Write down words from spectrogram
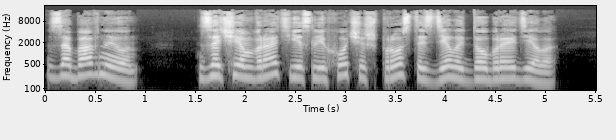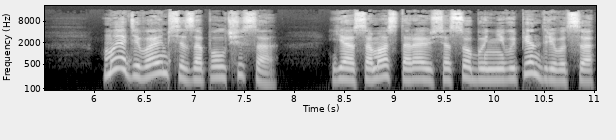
Забавный он. Зачем врать, если хочешь просто сделать доброе дело? Мы одеваемся за полчаса. Я сама стараюсь особо не выпендриваться,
